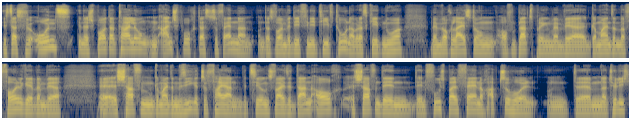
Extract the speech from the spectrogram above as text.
ist das für uns in der Sportabteilung ein Anspruch, das zu verändern. Und das wollen wir definitiv tun. Aber das geht nur, wenn wir auch Leistungen auf den Platz bringen, wenn wir gemeinsam Erfolge, wenn wir äh, es schaffen, gemeinsame Siege zu feiern, beziehungsweise dann auch es schaffen, den, den Fußballfan noch abzuholen. Und ähm, natürlich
